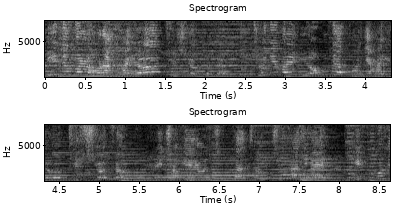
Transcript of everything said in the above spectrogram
믿음을 허락하여 주시옵소서. 주님을 영접하게 하여 주시옵소서. 우리 정혜원 집사 참 집사님의 기쁨이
